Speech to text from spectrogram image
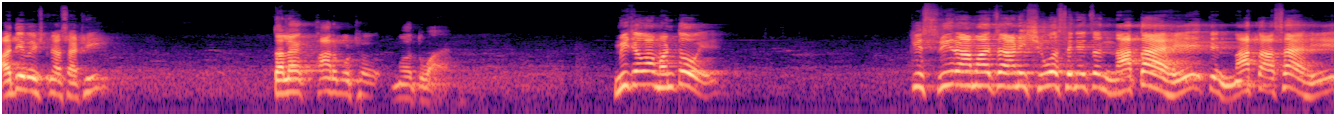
अधिवेशनासाठी त्याला एक फार मोठं महत्त्व आहे. मी जेव्हा म्हणतोय की श्रीरामाचं आणि शिवसेनेचं नातं आहे ते नातं असं आहे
